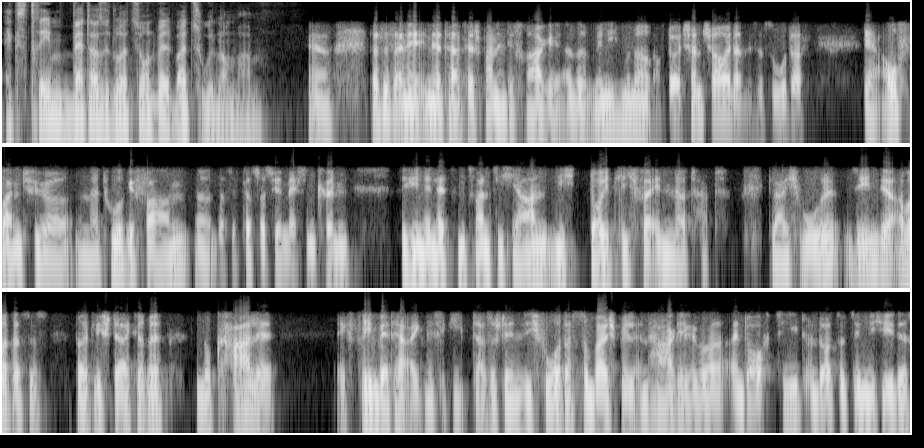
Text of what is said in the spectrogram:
Extremwettersituationen weltweit zugenommen haben? Ja, das ist eine in der Tat sehr spannende Frage. Also wenn ich nur noch auf Deutschland schaue, dann ist es so, dass der Aufwand für Naturgefahren, äh, das ist das, was wir messen können, sich in den letzten 20 Jahren nicht deutlich verändert hat. Gleichwohl sehen wir aber, dass es deutlich stärkere lokale Extremwetterereignisse gibt. Also stellen Sie sich vor, dass zum Beispiel ein Hagel über ein Dorf zieht und dort so ziemlich jedes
